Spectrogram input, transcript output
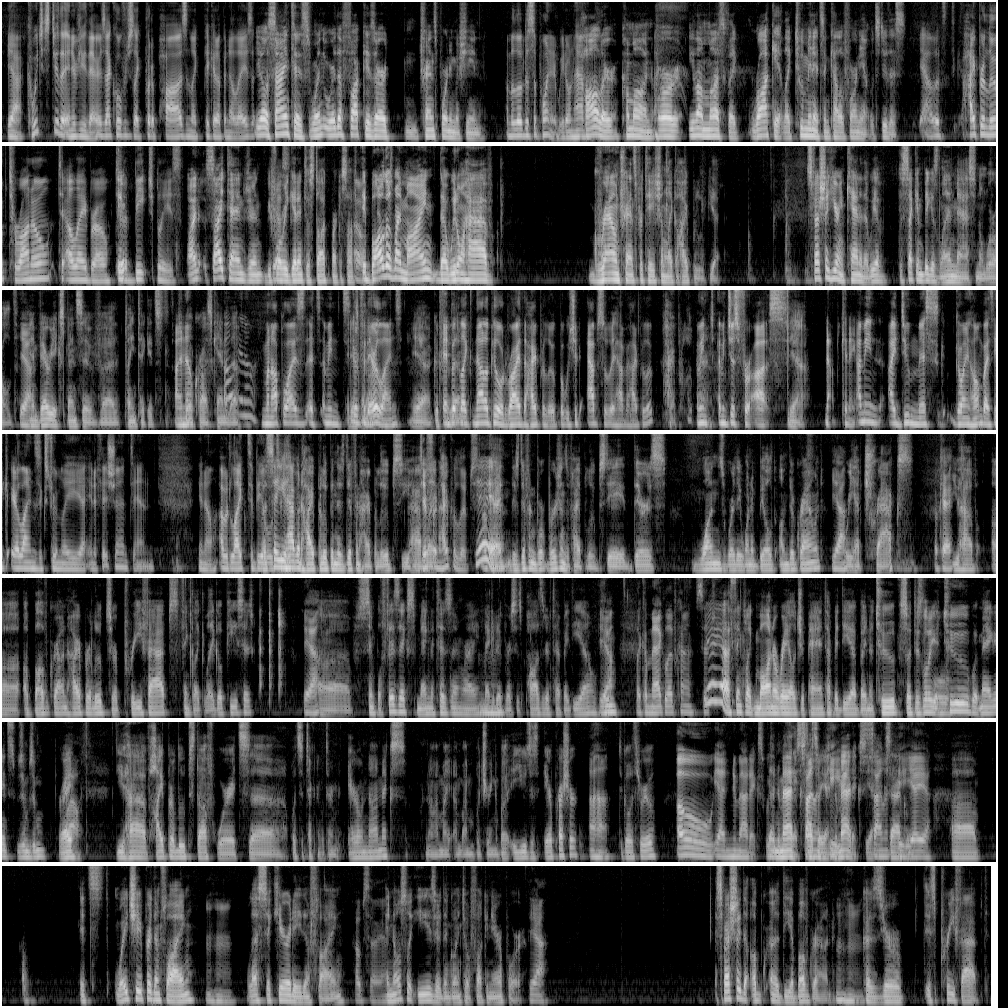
Yeah. Can we just do the interview there? Is that cool if we just like put a pause and like pick it up in LA? Is it- Yo, scientists, when, where the fuck is our transporting machine? I'm a little disappointed. We don't have. Holler, come on. Or Elon Musk, like rocket, like two minutes in California. Let's do this. Yeah. Let's hyperloop Toronto to LA, bro. To It- the beach, please. On side tangent before we get into stock market stuff, Oh, it boggles my mind that we don't have ground transportation like a hyperloop yet. Especially here in Canada, we have the second biggest landmass in the world, Yeah. and very expensive uh, plane tickets to I know. go across Canada. Oh, you know, monopolize. It's. I mean, it's It is good for the airlines, Yeah, good for and them. but like not a lot of people would ride the hyperloop, but we should absolutely have a hyperloop. hyperloop. I mean, man. I mean, just for us. yeah, No, kidding. I mean, I do miss going home, but I think airlines extremely uh, inefficient, and you know, I would like to be let's able say you do have a hyperloop, and there's different hyperloops. You have different like, hyperloops. Yeah, okay. yeah, there's different ver- versions of hyperloops. They, there's ones where they want to build underground, Yeah. where you have tracks. Okay. You have uh, above ground hyperloops or prefabs. Think like Lego pieces. yeah. Uh, simple physics, magnetism, right? Negative versus positive type idea. Yeah. Like a maglev kind of. Yeah, yeah. Think like monorail Japan type idea, but in a tube. So there's literally Ooh. a tube with magnets, zoom, zoom, right? Wow. You have hyperloop stuff where it's uh, what's the technical term? Aeronomics. No, I might, I'm, I'm butchering, it, but it uses air pressure Uh huh. to go through. Oh yeah, pneumatics. Yeah, pneumatics. That's what, yeah, P. pneumatics. Yeah, Silent exactly. P. Yeah, yeah. Um, it's way cheaper than flying, Mm-hmm. less security than flying, Hope so. Yeah. and also easier than going to a fucking airport. yeah. Especially the up, uh, the above ground, Mm-hmm. because you're it's prefabbed.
